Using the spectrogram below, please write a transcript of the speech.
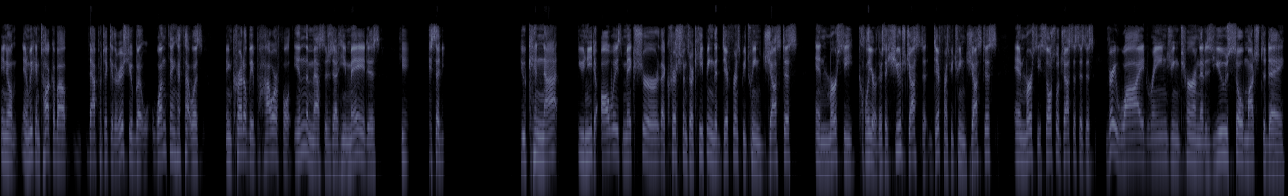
You know, and we can talk about that particular issue, but one thing I thought was incredibly powerful in the message that he made is he, he said, You cannot, you need to always make sure that Christians are keeping the difference between justice and mercy clear. There's a huge justice, difference between justice and mercy. Social justice is this very wide ranging term that is used so much today.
